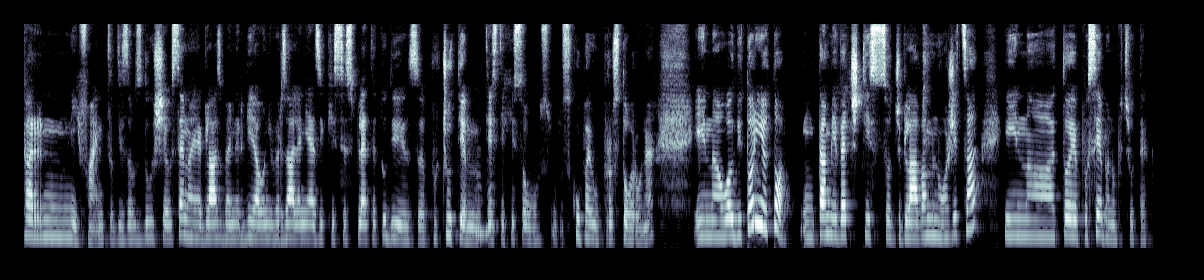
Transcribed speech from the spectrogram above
kar ni fajn, tudi za vzdušje. Vseeno je glasba, energija, univerzalen jezik, ki se splete tudi z počutjem uh mhm. -huh. tistih, ki so v, skupaj v prostoru. Ne? In uh, v auditoriju je to. Tam je več tisoč glava množica in uh, to je poseben občutek.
